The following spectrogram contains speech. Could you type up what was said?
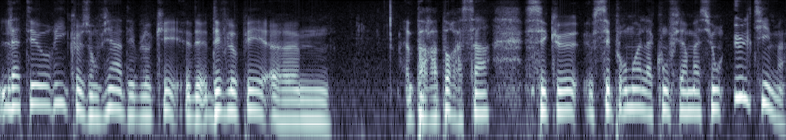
la théorie que j'en viens à débloquer, développer euh, par rapport à ça, c'est que c'est pour moi la confirmation ultime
